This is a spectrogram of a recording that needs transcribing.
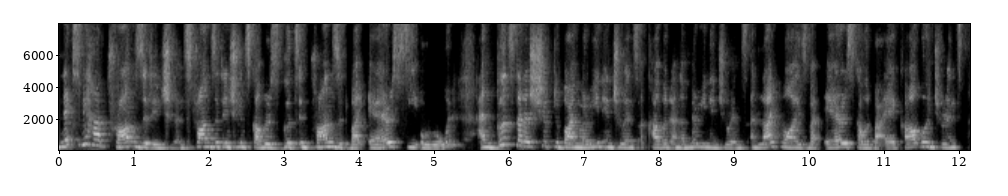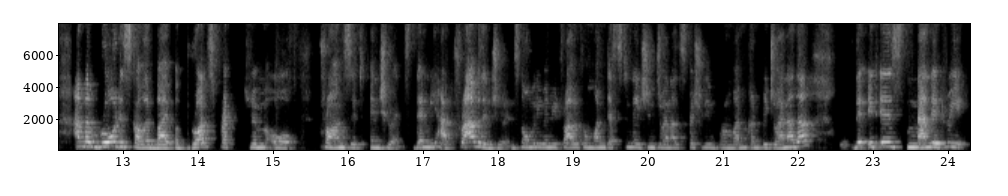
Next, we have transit insurance. Transit insurance covers goods in transit by air, sea, or road, and goods that are shipped by marine insurance are covered under marine insurance, and likewise by air is covered by air cargo insurance, and by road is covered by a broad spectrum of transit insurance. Then we have travel insurance. Normally when we travel from one destination to another, especially from one country to another, it is mandatory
